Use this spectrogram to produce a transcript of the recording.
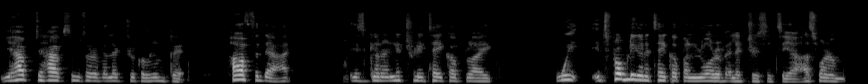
you have to have some sort of electrical input. Half of that is gonna literally take up like, we. It's probably gonna take up a lot of electricity. Yeah, that's what I'm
